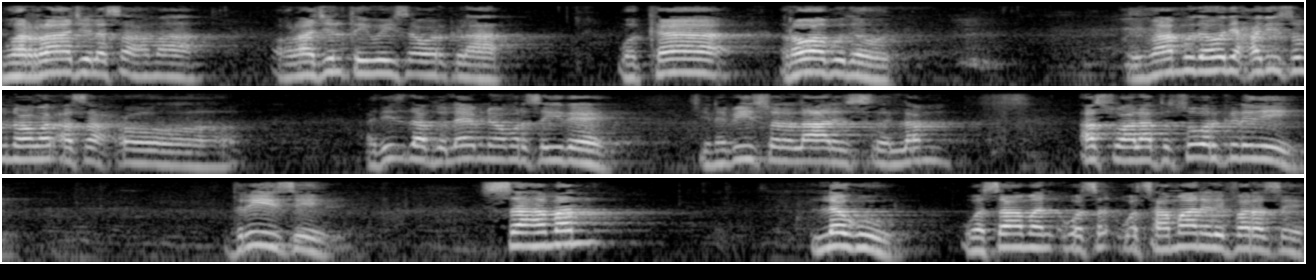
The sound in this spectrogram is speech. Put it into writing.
والراجل سهما او راجل ته وی سور کړه وکا رواه ابو داود امام ابو داود حدیث ابن عمر اصح حدیث د عبد الله ابن عمر صحیح ده چې نبی صلی الله علیه وسلم اسوالات څور کړی دي درې سي سهمن له وسامن وسامان لفرسه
